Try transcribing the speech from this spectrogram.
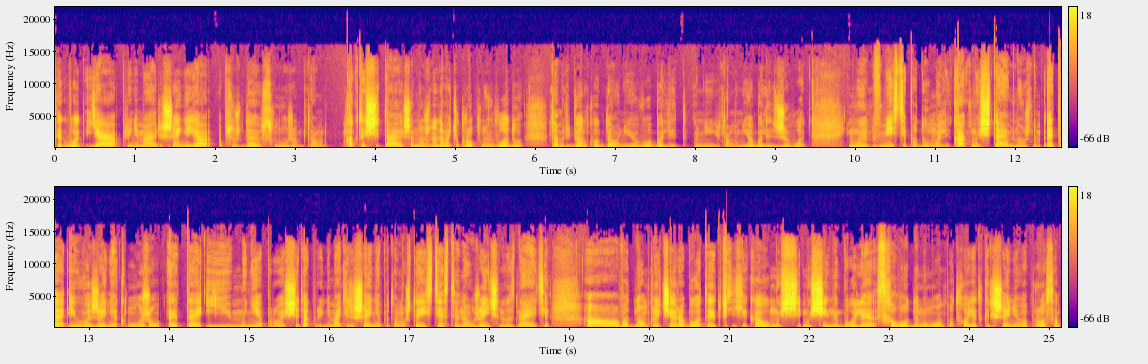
Так вот, я принимаю решение, я обсуждаю с мужем, там, как ты считаешь, а нужно давать укропную воду там ребенку, когда у него болит, у нее, там, у нее болит живот? И мы вместе подумали, как мы считаем нужным. Это и уважение к мужу, это и мне проще так принимать решения, потому что, естественно, у женщин, вы знаете, а, в одном ключе работает психика, у мужчины более с холодным умом подходят к решению вопросов.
